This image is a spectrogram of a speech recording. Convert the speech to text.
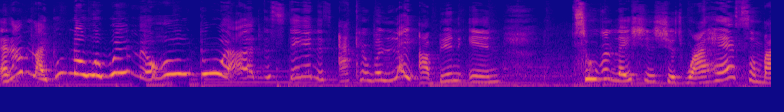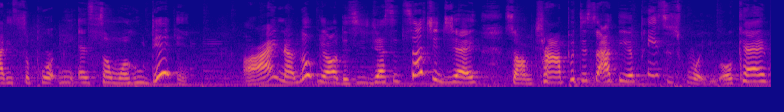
And I'm like, you know what? Wait a minute, hold on. I understand this. I can relate. I've been in two relationships where I had somebody support me and someone who didn't. All right, now look, y'all, this is just a touch of J. So I'm trying to put this out there in pieces for you, okay?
